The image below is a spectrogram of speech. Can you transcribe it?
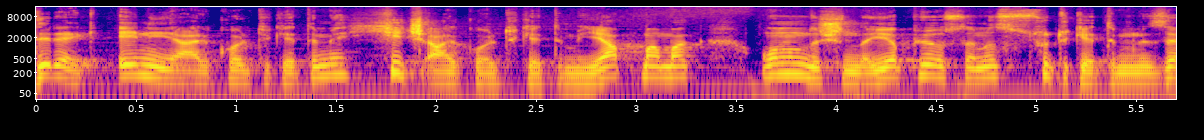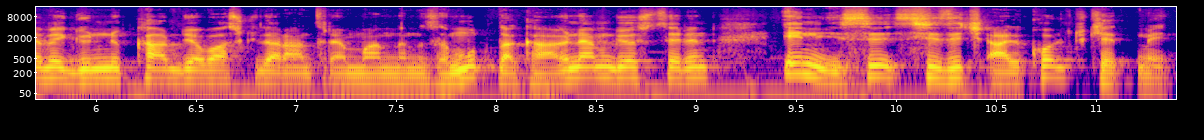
direkt en iyi alkol tüketimi hiç alkol tüketimi yapmamak. Onun dışında yapıyorsanız su tüketiminize ve günlük kardiyovasküler antrenmanlarınıza mutlaka önem gösterin. En iyisi siz hiç alkol tüketmeyin.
